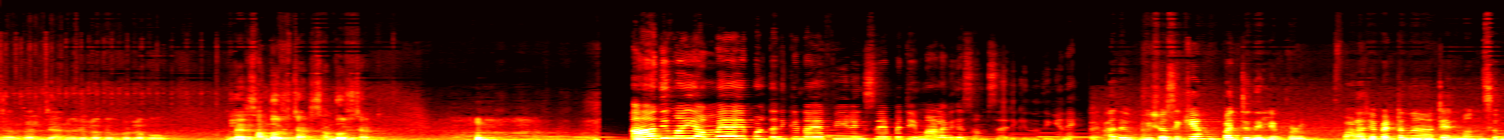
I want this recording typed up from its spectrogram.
ഞാൻ എന്തായാലും ജാനുവരിയിലോ ഫെബ്രുവരിയിലോ പോകും എല്ലാവരും സന്തോഷിച്ചാട്ട് സന്തോഷിച്ചാട്ട്. ആദ്യമായി അമ്മയായപ്പോൾ തനിക്കുണ്ടായ ഫീലിങ്സിനെ പറ്റി മാളവിക സംസാരിക്കുന്നത് ഇങ്ങനെ. അത് വിശ്വസിക്കാൻ പറ്റുന്നില്ല ഇപ്പോഴും. വളരെ പെട്ടെന്ന് ആ ടെൻ മന്ത്സും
